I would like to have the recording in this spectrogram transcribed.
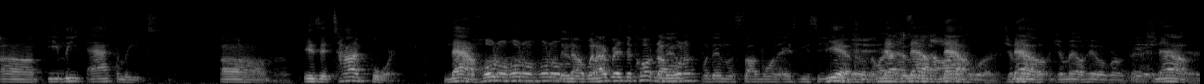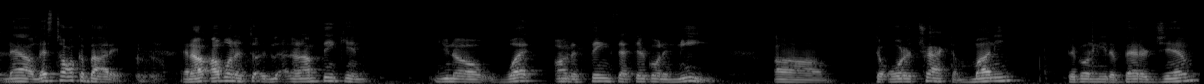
um, elite athletes? Um, is it time for it? Now hold on, hold on, hold on. Now to when I read the quote, For now hold them, on. for them to start going to HBCU. Yeah, Yeah, stuff now- that's now- now- was. now- Jemele, Jemele Hill wrote that Yeah. shit. Now, yeah. now let's talk about it. And I, I want to, and I'm thinking, you know, what are the things that they're going to need? Um, the order track, the money. They're going to need a better gym,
